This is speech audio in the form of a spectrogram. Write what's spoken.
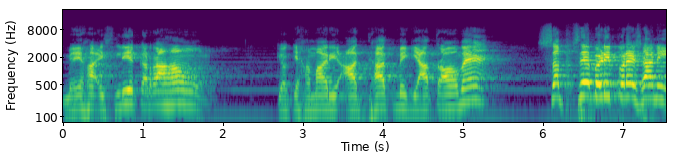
मैं यहाँ इसलिए कर रहा हूँ क्योंकि हमारी आध्यात्मिक यात्राओं में सबसे बड़ी परेशानी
